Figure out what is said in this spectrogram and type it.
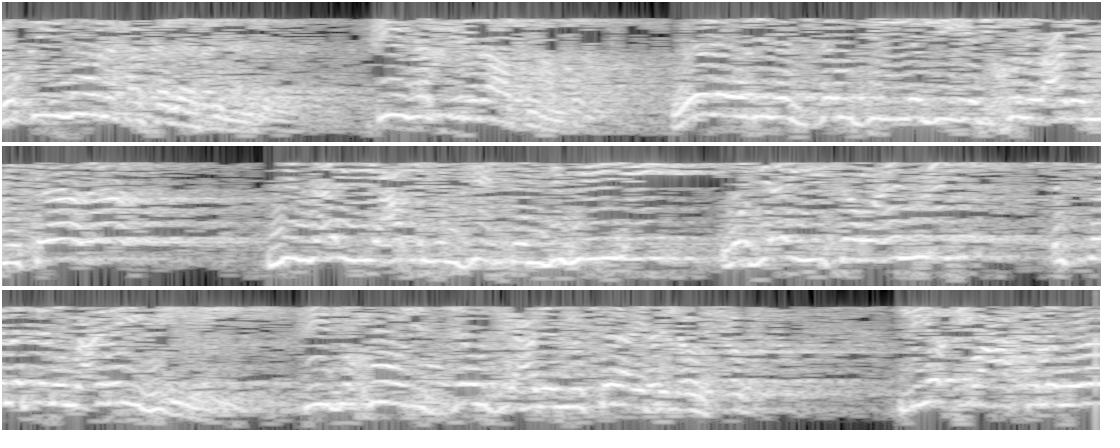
يقيمون حفلات فيها اختلاط ولو من الزوج الذي يدخل على النساء من أي عقل جئتم به وبأي شرع استندتم عليه في دخول الزوج على النساء في العرس ليقطع حلوى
